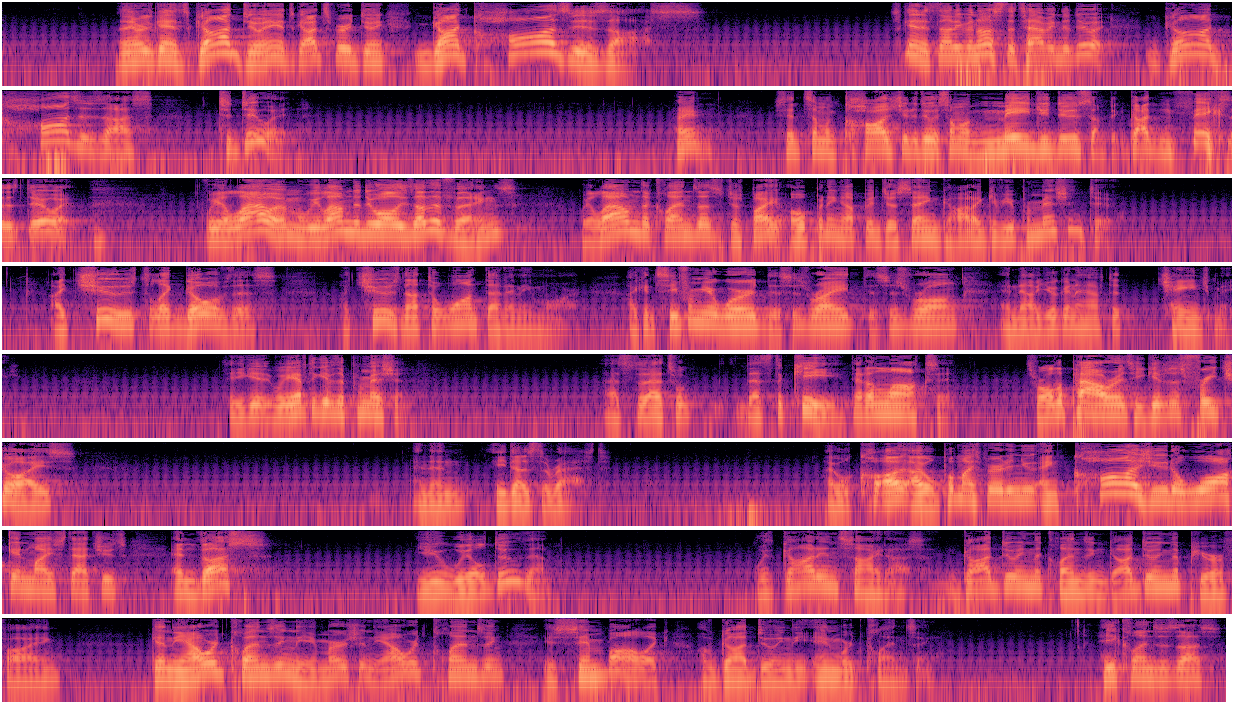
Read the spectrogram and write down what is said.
And there again, it's God doing, it's God's Spirit doing. God causes us. Again, it's not even us that's having to do it. God causes us to do it. Right? He said someone caused you to do it. Someone made you do something. God makes us do it. We allow him, we allow him to do all these other things. We allow him to cleanse us just by opening up and just saying, God, I give you permission to. I choose to let go of this. I choose not to want that anymore. I can see from your word, this is right, this is wrong, and now you're going to have to change me. So get, we have to give the permission. That's, the, that's, what, that's the key that unlocks it. That's where all the power is. He gives us free choice, and then he does the rest. I will, cause, I will put my spirit in you and cause you to walk in my statutes, and thus you will do them. With God inside us, God doing the cleansing, God doing the purifying. Again, the outward cleansing, the immersion, the outward cleansing is symbolic of God doing the inward cleansing. He cleanses us,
